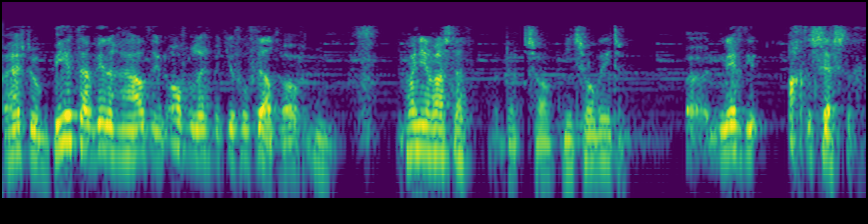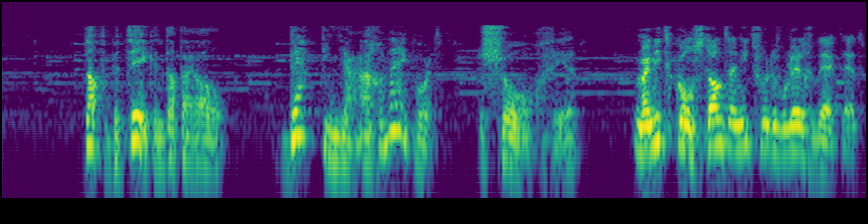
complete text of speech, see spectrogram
Hij is door Beerta binnengehaald in overleg met juffrouw Veldhoven. Wanneer was dat? Dat zou ik niet zo weten. Eh, 1968. Dat betekent dat daar al 13 jaar aan gewerkt wordt. Zo ongeveer. Maar niet constant en niet voor de volledige werktijd.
